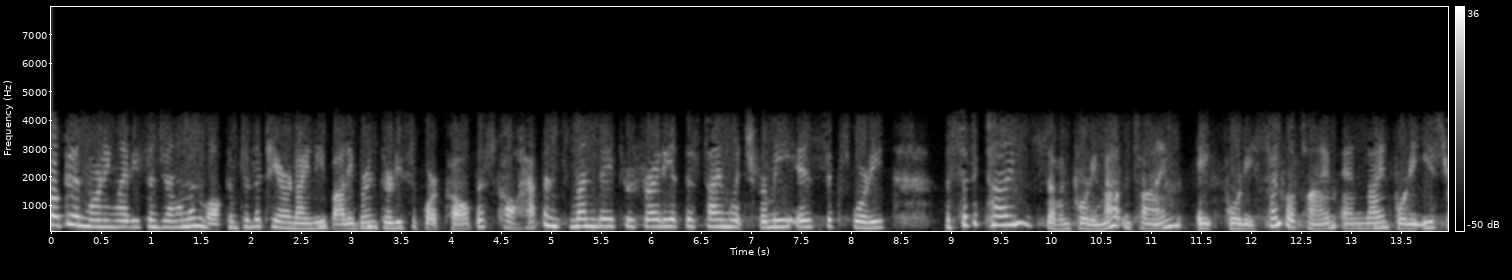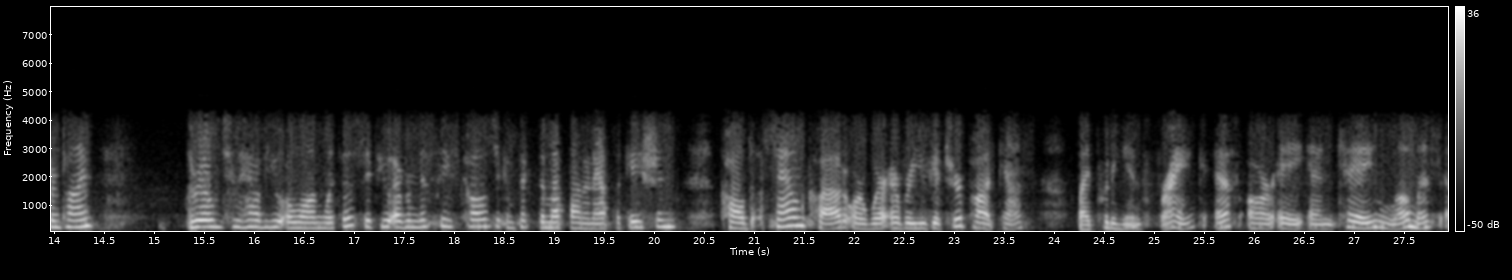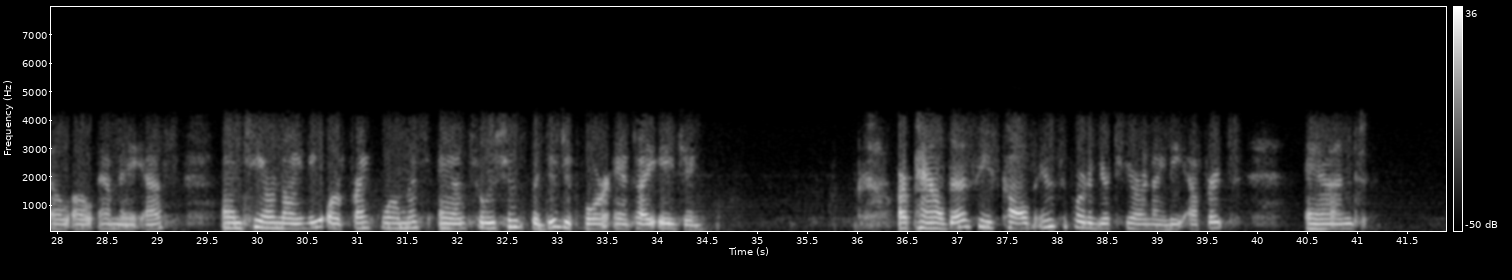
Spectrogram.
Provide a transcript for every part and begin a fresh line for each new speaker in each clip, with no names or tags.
Well, good morning, ladies and gentlemen. Welcome to the TR90 Body Burn 30 support call. This call happens Monday through Friday at this time, which for me is 6:40 Pacific Time, 7:40 Mountain Time, 8:40 Central Time, and 9:40 Eastern Time. Thrilled to have you along with us. If you ever miss these calls, you can pick them up on an application called SoundCloud or wherever you get your podcasts by putting in Frank F R A N K Lomas L O M A S and TR90 or Frank Lomas and Solutions, the Digit for Anti-Aging. Our panel does these calls in support of your TR90 efforts. And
